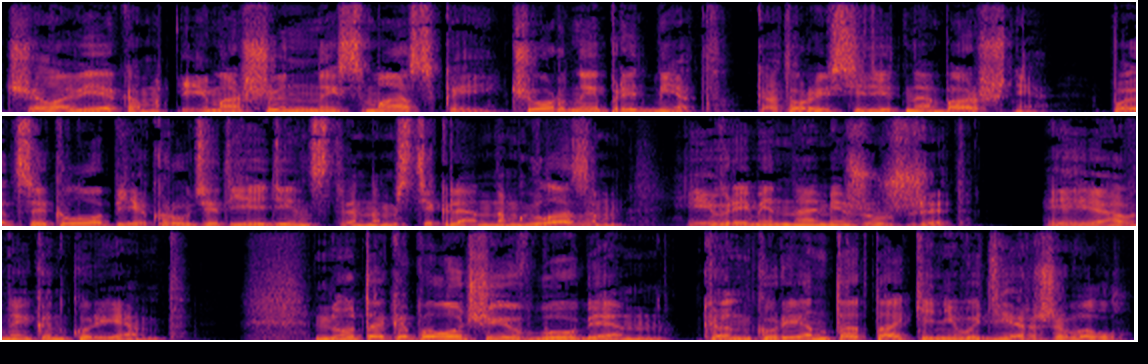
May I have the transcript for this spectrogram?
человеком и машинной смазкой черный предмет, который сидит на башне по циклопье крутит единственным стеклянным глазом и временами жужжит. Явный конкурент. Ну так и получив бубен. Конкурент атаки не выдерживал,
